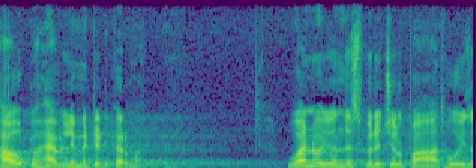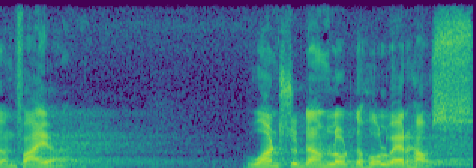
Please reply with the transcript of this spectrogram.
how to have limited karma. One who is on the spiritual path, who is on fire, wants to download the whole warehouse.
